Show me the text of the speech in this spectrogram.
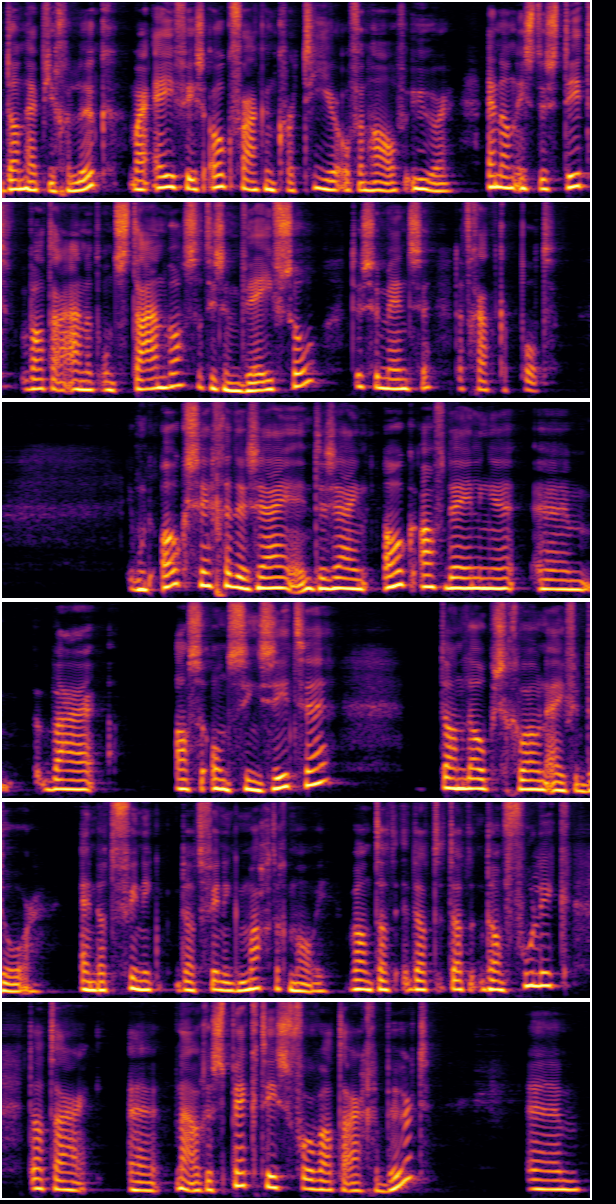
dan heb je geluk. Maar even is ook vaak een kwartier of een half uur. En dan is dus dit wat er aan het ontstaan was, dat is een weefsel tussen mensen, dat gaat kapot. Ik moet ook zeggen, er zijn, er zijn ook afdelingen um, waar als ze ons zien zitten, dan lopen ze gewoon even door. En dat vind ik, dat vind ik machtig mooi. Want dat, dat, dat, dan voel ik dat daar uh, nou, respect is voor wat daar gebeurt. Um,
